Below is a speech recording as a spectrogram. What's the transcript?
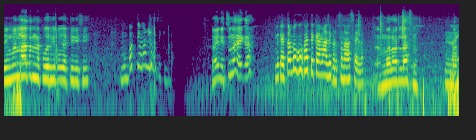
तुम्ही म्हणला होता ना पोरगी बघा ती दिवशी मग बघते म्हणलं होते की वहिनी चुना आहे का? मी काय तंबाखू खाते काय माझ्याकडे चुना असायला? मला वाटलं असं. नाही.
